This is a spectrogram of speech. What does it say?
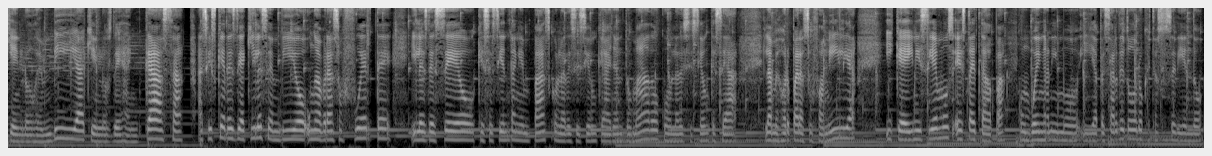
quien los envía, quien los deja en casa. Así es que desde aquí les envío un abrazo fuerte y les deseo que se sientan en paz con la decisión que hayan tomado, con la decisión que sea la mejor para su familia y que iniciemos esta etapa con buen ánimo y a pesar de todo lo que está sucediendo,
